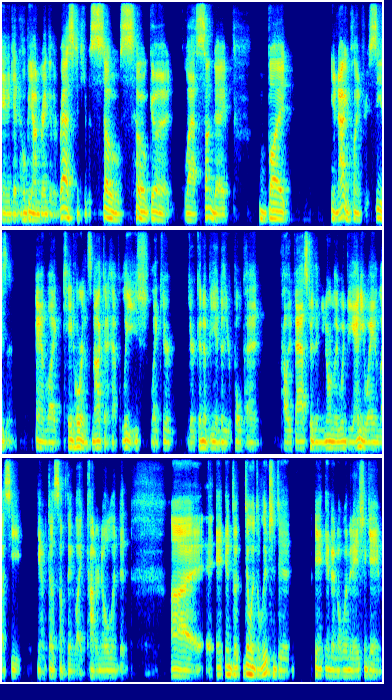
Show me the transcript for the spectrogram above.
And again, he'll be on regular rest. And he was so, so good last Sunday. But you know, now you're playing for your season. And like Cade Horton's not going to have a leash. Like you're you're going to be into your bullpen probably faster than you normally would be anyway, unless he, you know, does something like Connor Noland and uh, and Dylan DeLucia did in, in, an elimination game.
